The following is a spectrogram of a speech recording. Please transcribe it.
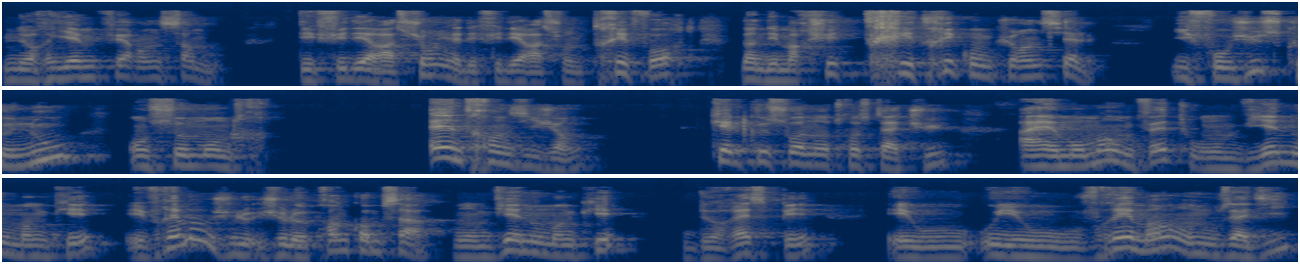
ne rien faire ensemble. Des fédérations, il y a des fédérations très fortes dans des marchés très, très concurrentiels. Il faut juste que nous, on se montre intransigeant, quel que soit notre statut, à un moment en fait où on vient nous manquer, et vraiment je, le prends comme ça, où on vient nous manquer de respect et où, où, vraiment on nous a dit,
